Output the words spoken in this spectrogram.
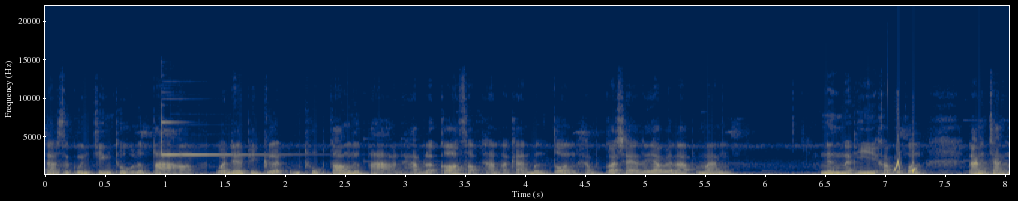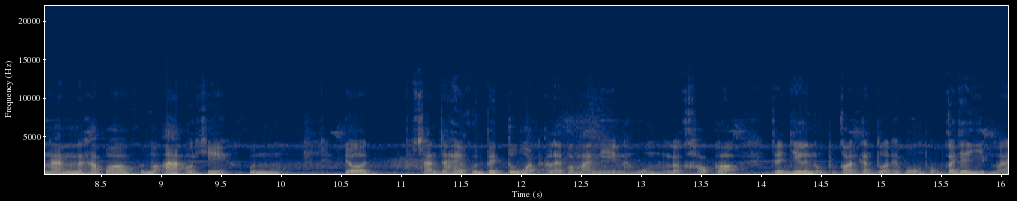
นามสกุลจริงถูกหรือเปล่า วันเดือนปีเกิดผมถูกต้องหรือเปล่านะครับ แล้วก็สอบถามอาการเบื้องต้นครับ ก็ใช้ระยะเวลาประมาณ 1 นาทีครับทุกคนหลังจากนั้นนะครับพอคุณหมออะโอเค คุณ เดี๋ยวฉันจะให้คุณไปตรวจอะไรประมาณนี้นะผมแล้วเขาก็จะยื่นอุปกรณ์การตรวจให้ผม ผมก็จะหยิบมา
